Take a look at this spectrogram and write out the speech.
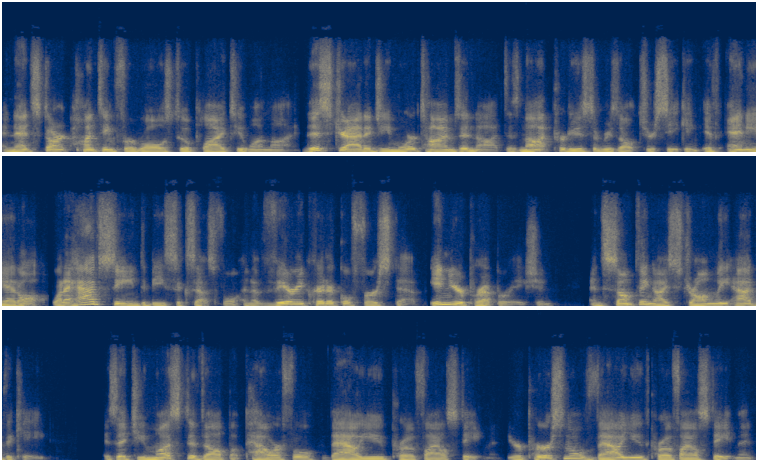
and then start hunting for roles to apply to online. This strategy, more times than not, does not produce the results you're seeking, if any at all. What I have seen to be successful and a very critical first step in your preparation, and something I strongly advocate, is that you must develop a powerful value profile statement. Your personal value profile statement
